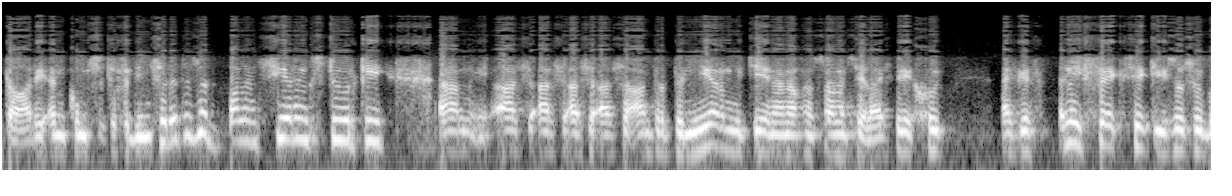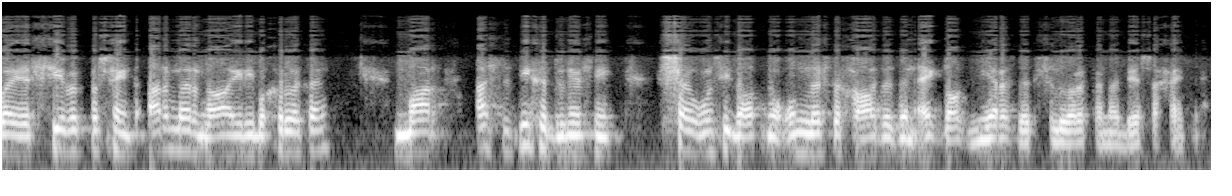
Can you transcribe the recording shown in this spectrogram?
daardie inkomste te verdien. So dit is 'n balanseringstoertjie. Ehm um, as as as as 'n entrepreneur moet jy nou nog gaan staan en sê luister, goed, ek is in effek seker hierso so by 'n 7% armer na hierdie begroting. Maar as dit nie gedoen is nie, sou ons nie dalk nou onlustig gehad het en ek dalk meer as dit verloor het in my besigheid nie.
